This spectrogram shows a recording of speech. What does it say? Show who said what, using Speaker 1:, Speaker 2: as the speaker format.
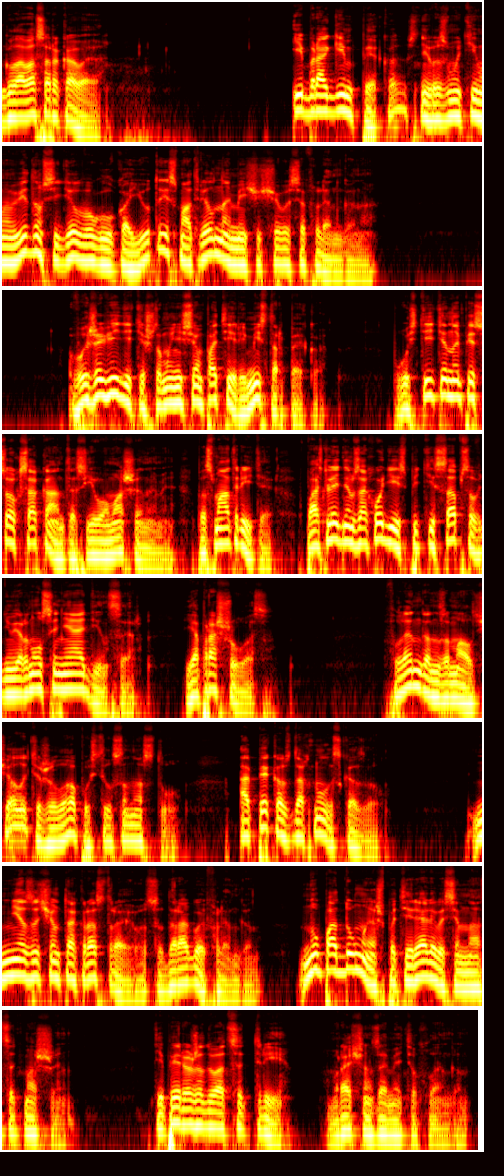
Speaker 1: Глава сороковая. Ибрагим Пека с невозмутимым видом сидел в углу каюты и смотрел на мечущегося Фленгана. «Вы же видите, что мы несем потери, мистер Пека. Пустите на песок Саканте с его машинами. Посмотрите, в последнем заходе из пяти сапсов не вернулся ни один, сэр. Я прошу вас». Фленган замолчал и тяжело опустился на стул. А Пека вздохнул и сказал. Незачем так расстраиваться, дорогой Фленган. Ну, подумаешь, потеряли 18 машин. Теперь уже 23, мрачно заметил Фленган.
